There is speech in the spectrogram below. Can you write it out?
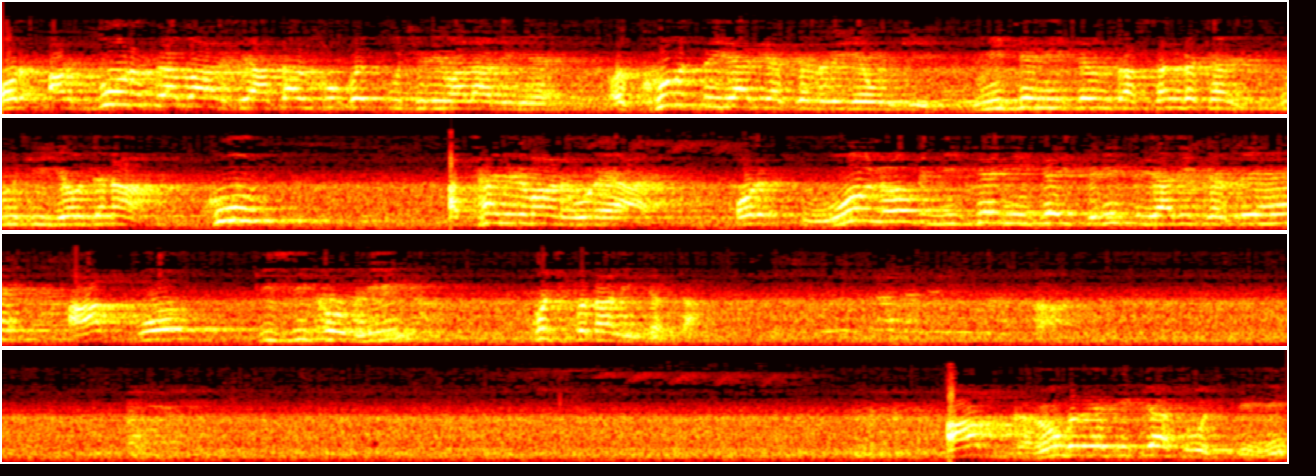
और अरबों रुपया बाहर से आता उनको कोई पूछने वाला नहीं है। और खूब तैयारियाँ चल रही है उनकी। नीचे नीचे उनका संगठन, उनकी योजना खूब अच्छा निर्माण हो रहा है। और वो लोग नीचे नीचे इतनी तैयारी करते हैं, आपको किसी को भी कुछ पता नहीं चलता। आप घरों में रहकर क्या सोचते हैं?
